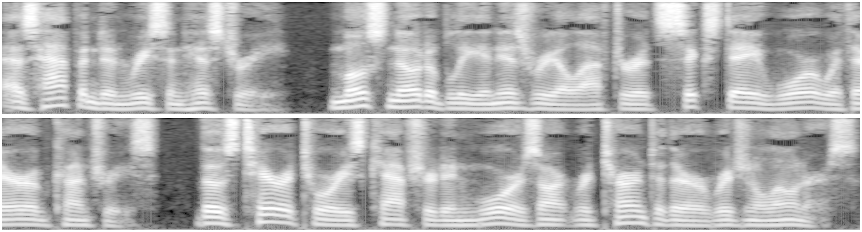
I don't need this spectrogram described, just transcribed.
As happened in recent history, most notably in Israel after its six day war with Arab countries, those territories captured in wars aren't returned to their original owners.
